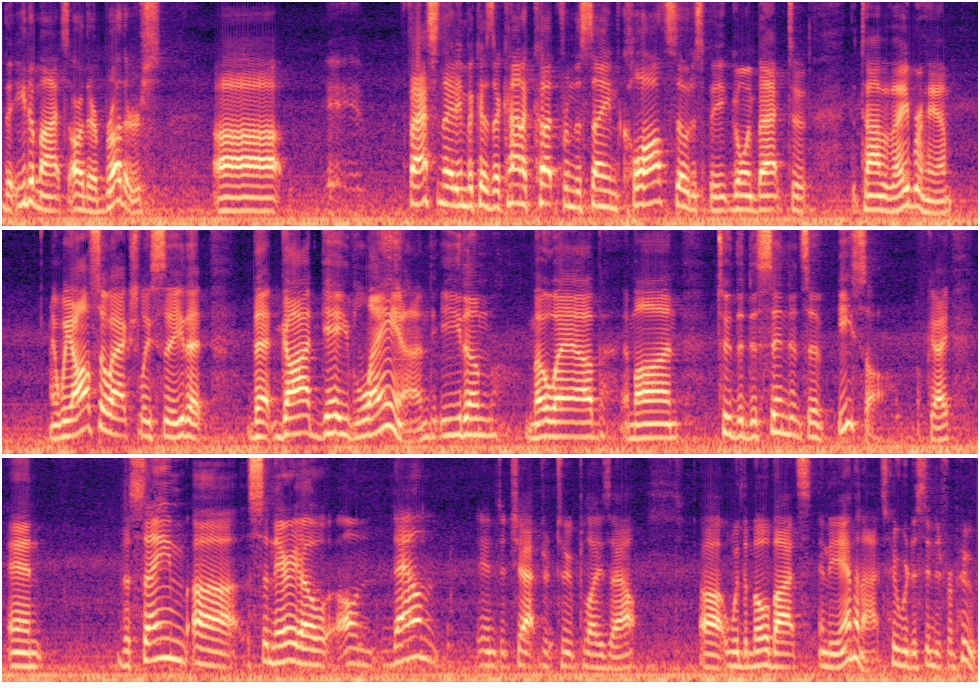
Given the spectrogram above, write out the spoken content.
the Edomites are their brothers. Uh, fascinating because they're kind of cut from the same cloth, so to speak, going back to the time of Abraham. And we also actually see that that God gave land, Edom, Moab, Ammon, to the descendants of Esau. Okay, and the same uh, scenario on down into chapter two plays out uh, with the Moabites and the Ammonites, who were descended from who?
